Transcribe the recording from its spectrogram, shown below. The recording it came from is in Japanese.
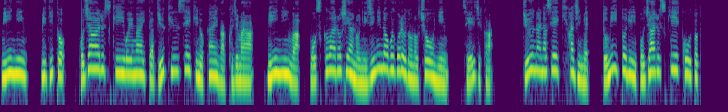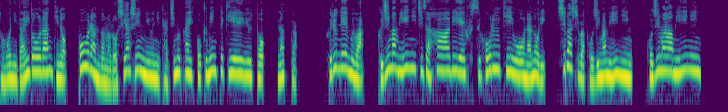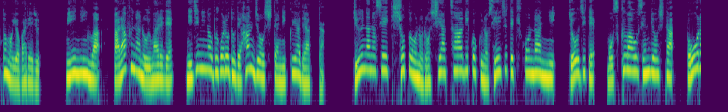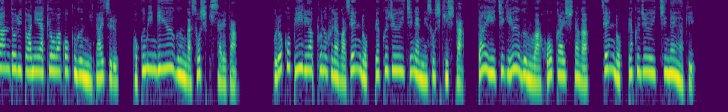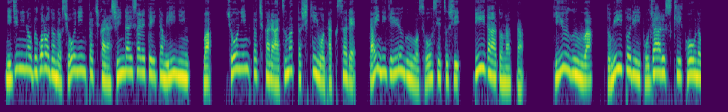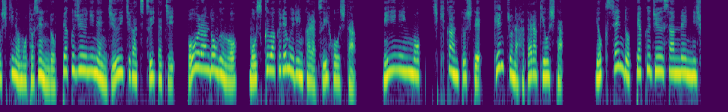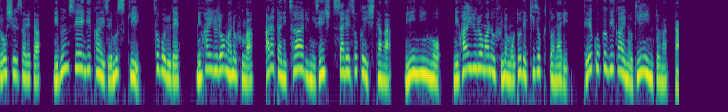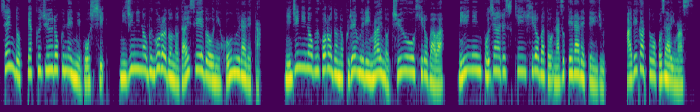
ミーニン、右とポジャールスキーを描いた19世紀の絵画クジマー。ミーニンはモスクワロシアのニジニノブゴロドの商人、政治家。17世紀初め、ドミートリー・ポジャールスキー公と共に大動乱期のポーランドのロシア侵入に立ち向かい国民的英雄となった。フルネームは、クジマ・ミーニチ・ザハーリエフス・ホルーキーを名乗り、しばしば小島ミーニン、小島ミーニンとも呼ばれる。ミーニンは、バラフナの生まれで、ニジニのブゴロドで繁盛した肉屋であった。17世紀初頭のロシアツァーリ国の政治的混乱に乗じてモスクワを占領したポーランド・リトアニア共和国軍に対する国民義勇軍が組織された。プロコピーリア・プノフラが1611年に組織した第一義勇軍は崩壊したが、1611年秋、ニジニノブゴロドの商人たちから信頼されていたミーニンは、商人たちから集まった資金を託され、第二義勇軍を創設し、リーダーとなった。義勇軍は、ドミートリー・ポジャールスキー公の指揮のもと1612年11月1日、ポーランド軍をモスクワクレムリンから追放した。ミーニンも指揮官として顕著な働きをした。翌1613年に召集された身分制議会ゼムスキー、ソボルで、ミハイル・ロマノフが新たにツァーリに選出され即位したが、ミーニンもミハイル・ロマノフの下で貴族となり、帝国議会の議員となった。1616年に没し、ニジニノブゴロドの大聖堂に葬られた。ニジニノブゴロドのクレムリ前の中央広場は、ミーニン・ポジャールスキー広場と名付けられている。ありがとうございます。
